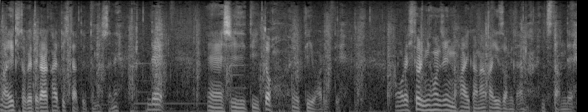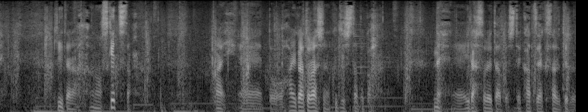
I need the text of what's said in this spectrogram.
まあ、雪溶けてから帰ってきたと言ってましたね。で、えー、CDT と AT を歩いて俺一人日本人の範囲か仲いいぞみたいな言ってたんで聞いたらあのスケッチさん。はいえっ、ー、とハイカートラッシュの靴下とかね、イラストレーターとして活躍されてる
